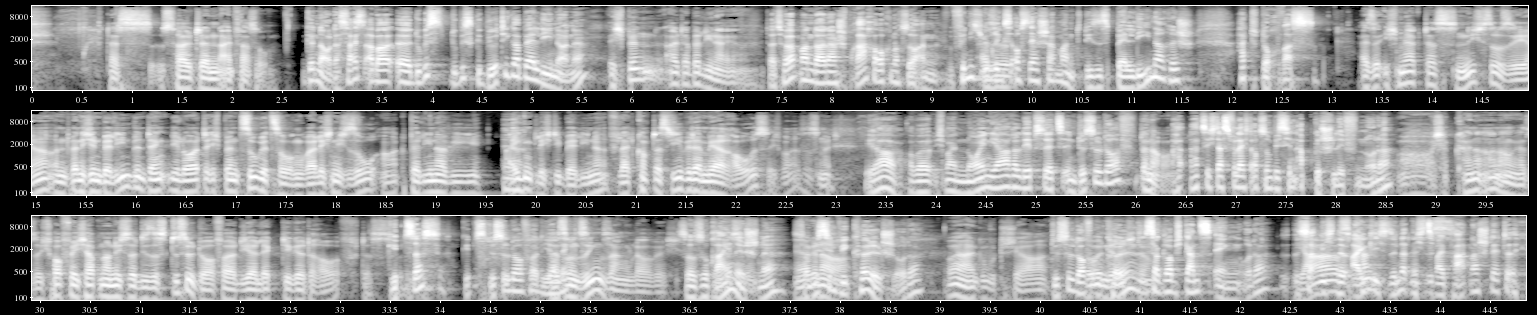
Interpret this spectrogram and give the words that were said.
Das ist halt dann einfach so. Genau, das heißt aber, äh, du bist du bist gebürtiger Berliner, ne? Ich bin alter Berliner, ja. Das hört man deiner Sprache auch noch so an. Finde ich Also- übrigens auch sehr charmant. Dieses Berlinerisch hat doch was. Also ich merke das nicht so sehr. Und wenn ich in Berlin bin, denken die Leute, ich bin zugezogen, weil ich nicht so arg Berliner wie eigentlich die Berliner. Vielleicht kommt das hier wieder mehr raus, ich weiß es nicht. Ja, aber ich meine, neun Jahre lebst du jetzt in Düsseldorf. Dann Genau. Hat, hat sich das vielleicht auch so ein bisschen abgeschliffen, oder? Oh, ich habe keine Ahnung. Also ich hoffe, ich habe noch nicht so dieses Düsseldorfer Dialektige drauf. Das Gibt's das? Gibt's Düsseldorfer Ja, Dialekt? so ein Singsang, glaube ich. so, so rheinisch, ne? So Ja, ein bisschen genau. wie Kölsch, oder? Oh ja, gut, ja. Düsseldorf So und Köln Richtung. ist ja, glaube ich, ganz eng, oder? Ist Ja, das eine, kann- eigentlich sind das nicht zwei Partnerstädte?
